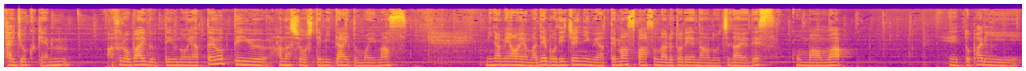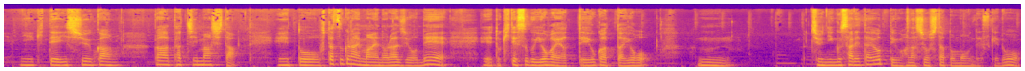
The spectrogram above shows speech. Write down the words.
太極拳アフロバイブっていうのをやったよっていう話をしてみたいと思います。南青山でボディチューニングやってます。パーソナルトレーナーの内田彩です。こんばんは。えっ、ー、とパリに来て1週間が経ちました。えーと、2つぐらい前のラジオで、えーと、来てすぐヨガやってよかったよ、うん、チューニングされたよっていう話をしたと思うんですけど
